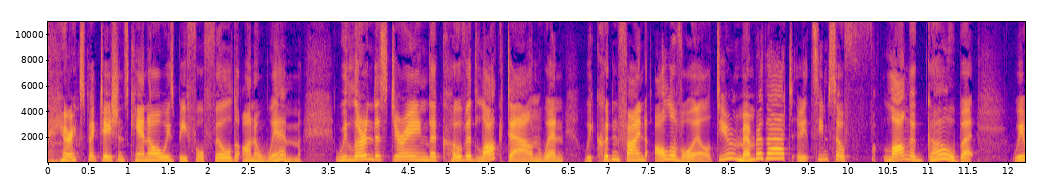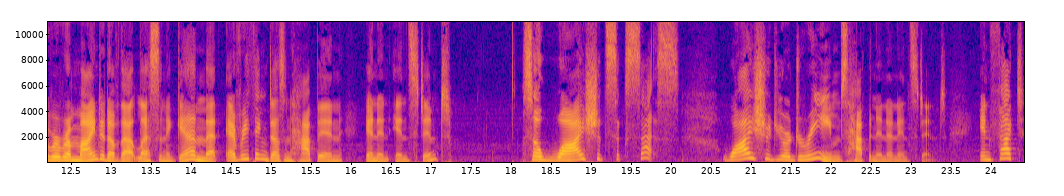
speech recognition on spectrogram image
Your expectations can't always be fulfilled on a whim. We learned this during the COVID lockdown when we couldn't find olive oil. Do you remember that? It seems so f- long ago, but we were reminded of that lesson again that everything doesn't happen in an instant. So, why should success? Why should your dreams happen in an instant? In fact,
